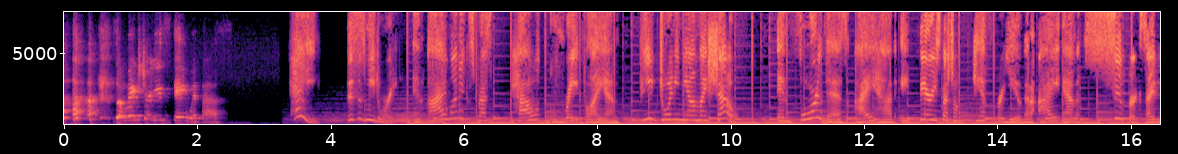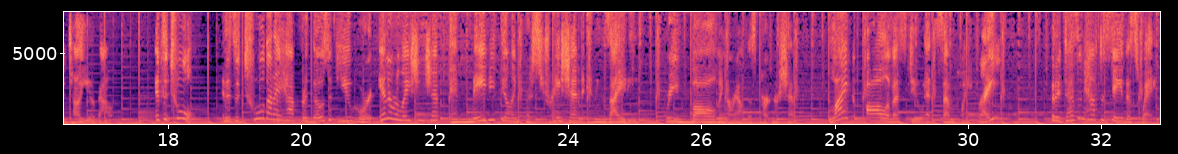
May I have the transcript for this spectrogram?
so make sure you stay with us. Hey, this is Midori, and I want to express how grateful I am for you joining me on my show. And for this, I have a very special gift for you that I am super excited to tell you about. It's a tool, and it's a tool that I have for those of you who are in a relationship and maybe feeling frustration and anxiety revolving around this partnership, like all of us do at some point, right? But it doesn't have to stay this way.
